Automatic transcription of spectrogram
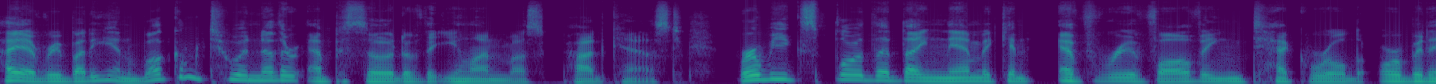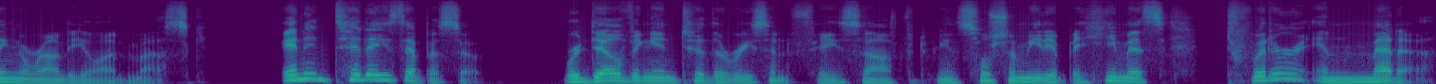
Hi, everybody, and welcome to another episode of the Elon Musk podcast, where we explore the dynamic and ever evolving tech world orbiting around Elon Musk. And in today's episode, we're delving into the recent face off between social media behemoths Twitter and Meta,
